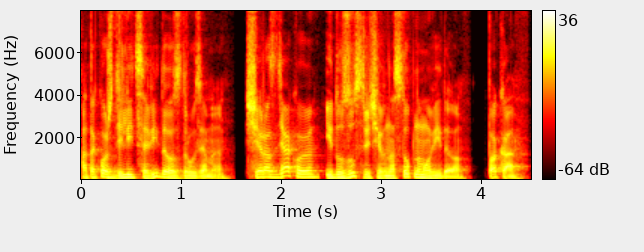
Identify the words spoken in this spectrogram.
А також діліться відео з друзями. Ще раз дякую і до зустрічі в наступному відео. Пока!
